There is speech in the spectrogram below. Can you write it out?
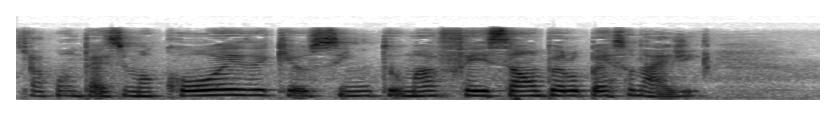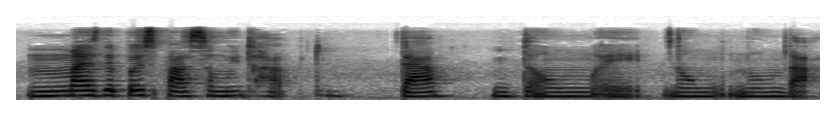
Que acontece uma coisa que eu sinto uma afeição pelo personagem. Mas depois passa muito rápido, tá? Então, é, não, não dá.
